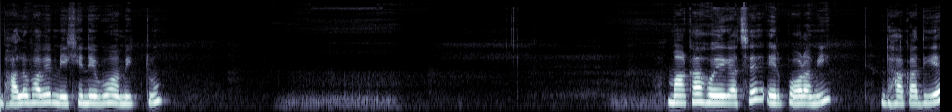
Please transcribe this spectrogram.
ভালোভাবে মেখে নেব আমি একটু। মাখা হয়ে গেছে, এরপর আমি ঢাকা দিয়ে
